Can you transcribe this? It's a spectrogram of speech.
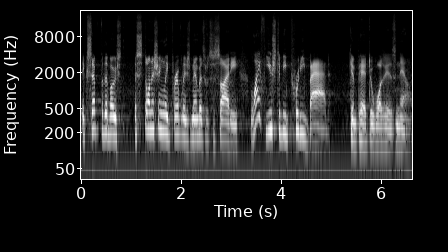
except for the most astonishingly privileged members of society, life used to be pretty bad compared to what it is now.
